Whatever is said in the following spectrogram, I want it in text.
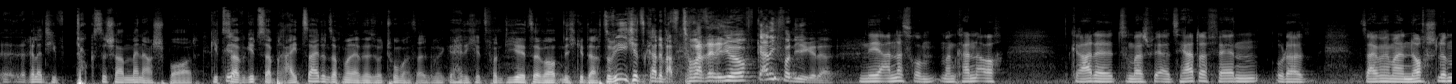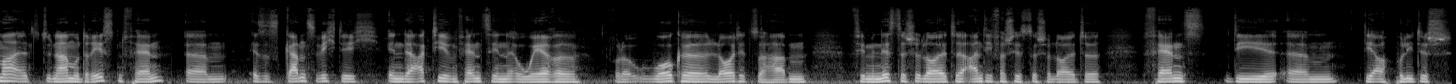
äh, relativ toxischer Männersport. Gibt es da, gibt's da Breitseite und sagt man, ja, so, Thomas, also, hätte ich jetzt von dir jetzt überhaupt nicht gedacht. So wie ich jetzt gerade, was, Thomas, hätte ich überhaupt gar nicht von dir gedacht. Nee, andersrum. Man kann auch gerade zum Beispiel als Hertha-Fan oder sagen wir mal noch schlimmer als Dynamo Dresden-Fan, ähm, ist es ganz wichtig, in der aktiven Fanszene aware oder woke Leute zu haben, feministische Leute, antifaschistische Leute, Fans, die, ähm, die auch politisch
